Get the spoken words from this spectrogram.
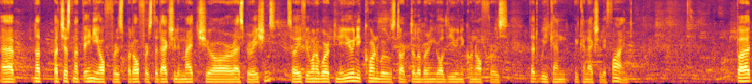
uh, not, but just not any offers, but offers that actually match your aspirations. So if you want to work in a unicorn, we will start delivering all the unicorn offers that we can we can actually find. But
